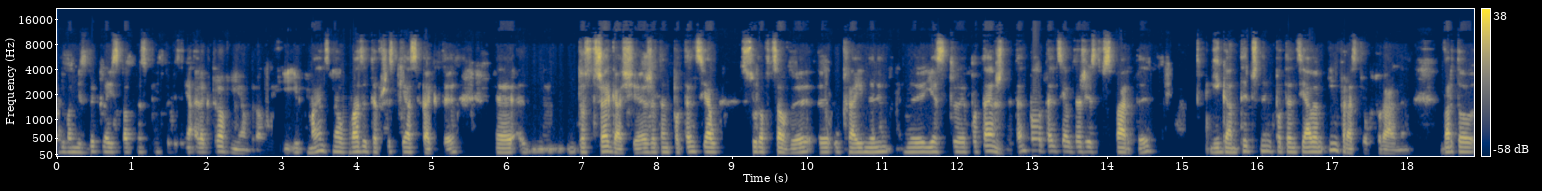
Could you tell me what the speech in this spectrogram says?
paliwo niezwykle istotne z punktu widzenia elektrowni jądrowych. I, I mając na uwadze te wszystkie aspekty, dostrzega się, że ten potencjał surowcowy Ukrainy jest potężny. Ten potencjał też jest wsparty gigantycznym potencjałem infrastrukturalnym. Warto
